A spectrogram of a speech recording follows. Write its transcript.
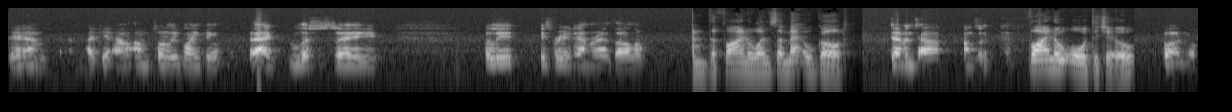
damn, I can't. I- I'm totally blanking. I, let's just say Elize Ryd Amaranthe. I don't know. and the final one's a metal god. Devin Townsend. Vinyl or digital? Vinyl.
